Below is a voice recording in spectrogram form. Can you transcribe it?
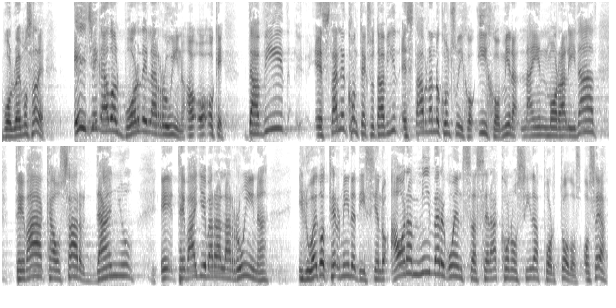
Volvemos a leer. He llegado al borde de la ruina. Oh, ok, David está en el contexto, David está hablando con su hijo, hijo, mira, la inmoralidad te va a causar daño, eh, te va a llevar a la ruina. Y luego termina diciendo, ahora mi vergüenza será conocida por todos. O sea,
